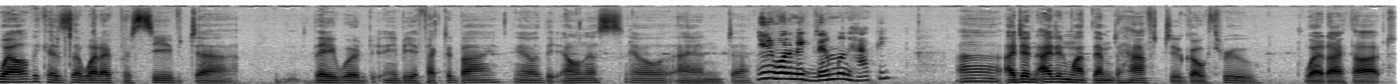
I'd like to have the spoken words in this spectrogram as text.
Well, because uh, what I perceived uh, they would be affected by, you know, the illness, you know, and... Uh, you didn't want to make them unhappy? Uh, I didn't, I didn't want them to have to go through what I thought,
